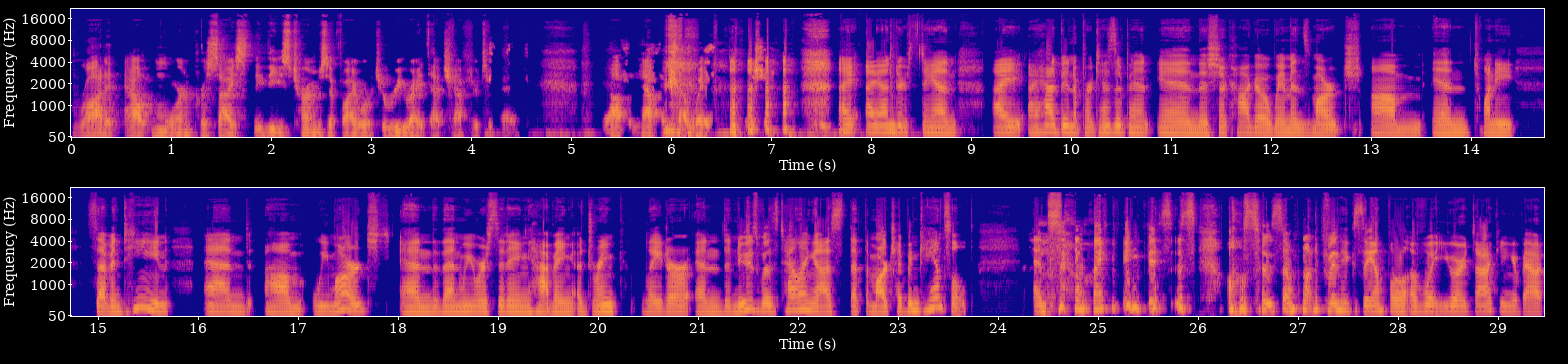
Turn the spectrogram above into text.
brought it out more in precisely these terms if I were to rewrite that chapter today. It often happens that way. I, I understand. I, I had been a participant in the Chicago Women's March um, in 2017, and um, we marched and then we were sitting having a drink later and the news was telling us that the march had been canceled. And so i think this is also somewhat of an example of what you are talking about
